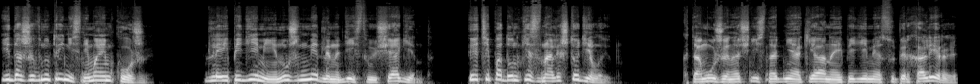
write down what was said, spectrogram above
и даже внутри не снимаем кожи. Для эпидемии нужен медленно действующий агент. Эти подонки знали, что делают. К тому же, начнись на дне океана эпидемия суперхолеры,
